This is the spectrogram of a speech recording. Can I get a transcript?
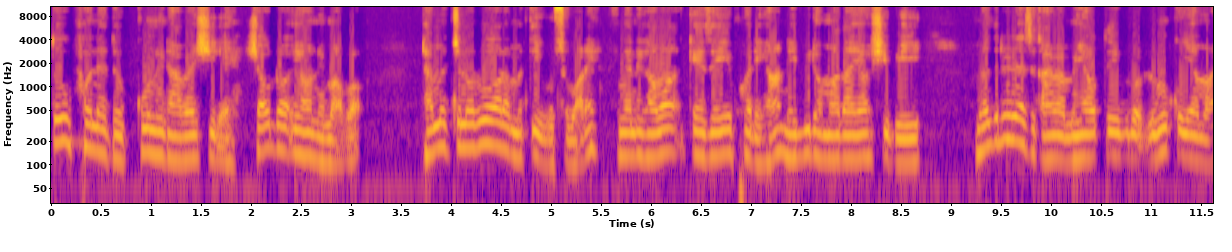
သူ့အဖွဲ့နဲ့သူကူနေတာပဲရှိတယ်။ရောက်တော့ရောက်နေမှာပေါ့။ဒါပေမဲ့ကျွန်တော်တို့ကတော့မသိဘူးဆိုပါတယ်။နိုင်ငံတကာမှကယ်ဆယ်ရေးအဖွဲ့တွေဟာနေပြီးတော့မှသာရောက်ရှိပြီး မန္တလေးနဲ့စကိုင်းမှာမရောက်သေးဘူးလို့လူမှုကွန်ရက်မှာ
